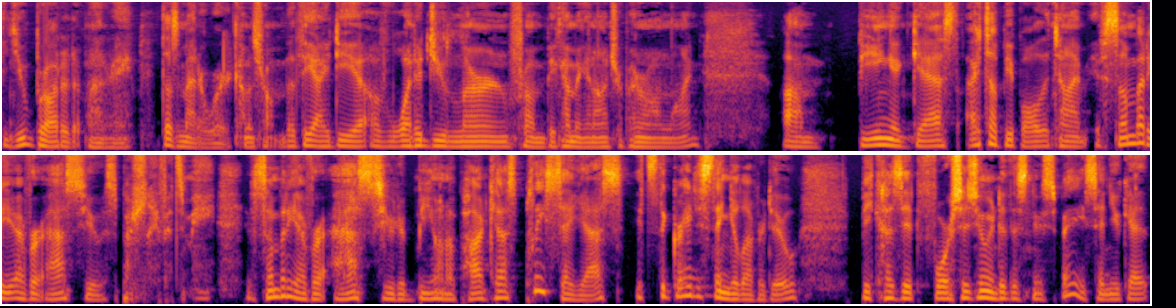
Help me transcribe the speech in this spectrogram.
you brought it up. I mean, it doesn't matter where it comes from, but the idea of what did you learn from becoming an entrepreneur online. Um, being a guest, I tell people all the time if somebody ever asks you, especially if it's me, if somebody ever asks you to be on a podcast, please say yes. It's the greatest thing you'll ever do because it forces you into this new space. And you get,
